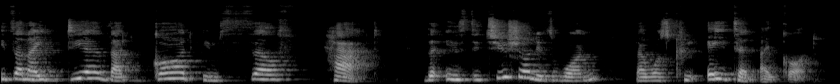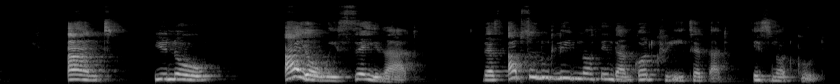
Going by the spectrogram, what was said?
It's an idea that God Himself had. The institution is one that was created by God. And, you know, I always say that there's absolutely nothing that God created that is not good.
